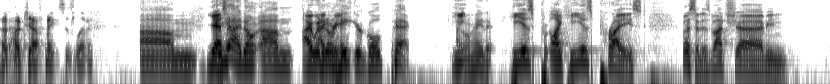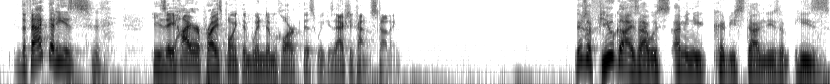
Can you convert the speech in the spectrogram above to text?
how, how Geoff makes his living. um Yes. yeah, I don't um I would I don't hate your gold pick. I He don't hate it. he is like he is priced. Listen, as much uh, I mean, the fact that he's he's a higher price point than Wyndham Clark this week is actually kind of stunning. There's a few guys I was I mean you could be stunned he's a he's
